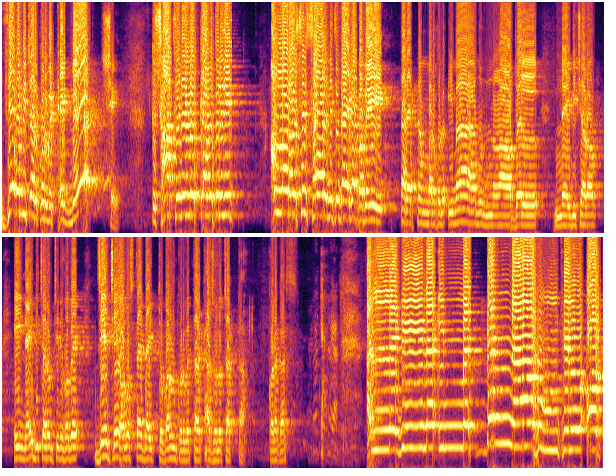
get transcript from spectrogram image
যে অবিচার করবে, ঠেকবে সে। তো সাত শ্রেণির লোক কেমন দিন আল্লাহর আরশের ছায়ার নিচে জায়গা পাবে। তার এক নম্বর হলো ইমামুল ন্যায় বিচারক। এই ন্যায় বিচারক যিনি হবে, যে যে অবস্থায় দায়িত্ব পালন করবে, তার কাজ হলো চারটা। কটা কাজ? আল্লাযীনা ইম্মাক্কান্নাহুম ফিল আরদ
